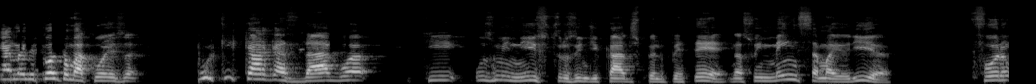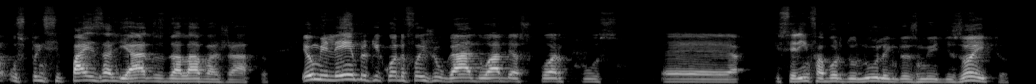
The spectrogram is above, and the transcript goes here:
Mas me conta uma coisa. Por que cargas d'água que os ministros indicados pelo PT, na sua imensa maioria, foram os principais aliados da Lava Jato? Eu me lembro que quando foi julgado o habeas corpus, é, que seria em favor do Lula em 2018,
